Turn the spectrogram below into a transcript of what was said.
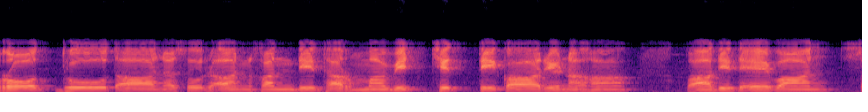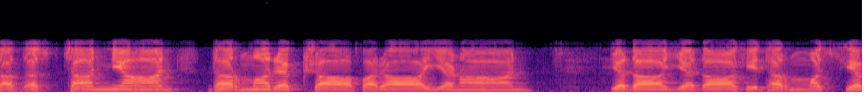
प्रोद्धूतानसुरान् हन्दिधर्मविच्छित्तिकारिणः पादिदेवान् सदश्चान्यान् धर्मरक्षापरायणान्। यदा यदा हि धर्मस्य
